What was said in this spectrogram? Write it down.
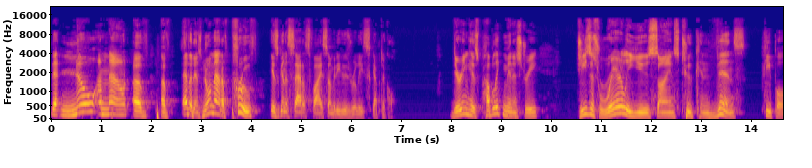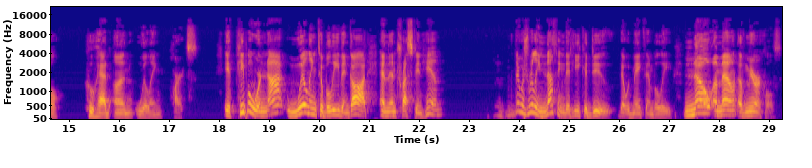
that no amount of, of evidence, no amount of proof is going to satisfy somebody who's really skeptical. During his public ministry, Jesus rarely used signs to convince people who had unwilling hearts. If people were not willing to believe in God and then trust in Him, there was really nothing that He could do that would make them believe. No amount of miracles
